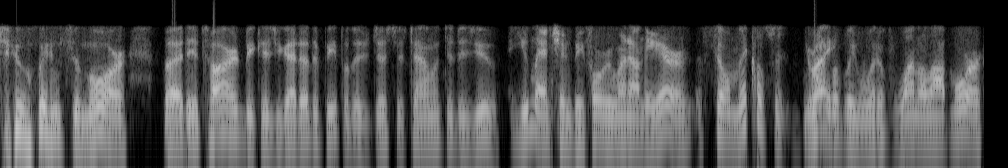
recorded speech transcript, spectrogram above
to win some more but it's hard because you got other people that are just as talented as you. You mentioned before we went on the air, Phil Mickelson right. probably would have won a lot more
